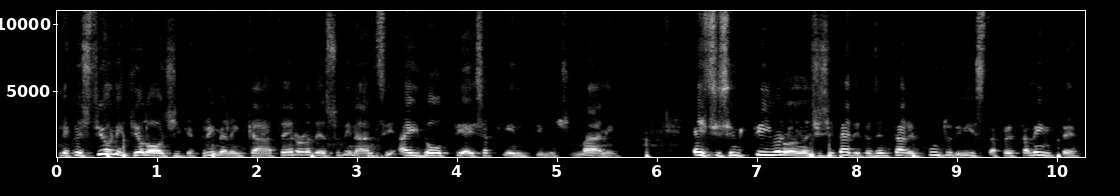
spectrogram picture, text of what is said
Le questioni teologiche prima elencate erano adesso dinanzi ai dotti, ai sapienti musulmani. Essi sentivano la necessità di presentare il punto di vista prettamente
